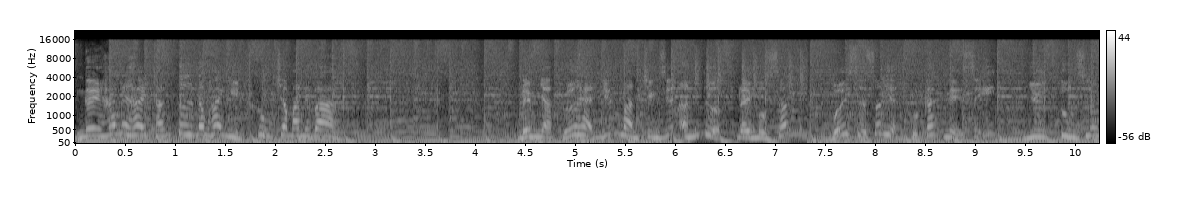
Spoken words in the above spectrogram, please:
ngày 22 tháng 4 năm 2023. Đêm nhạc hứa hẹn những màn trình diễn ấn tượng đầy màu sắc với sự xuất hiện của các nghệ sĩ như Tùng Dương,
